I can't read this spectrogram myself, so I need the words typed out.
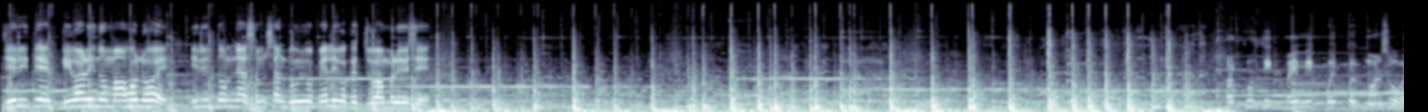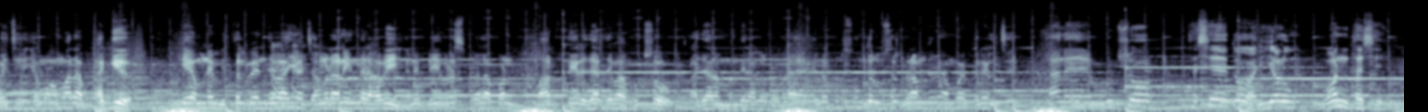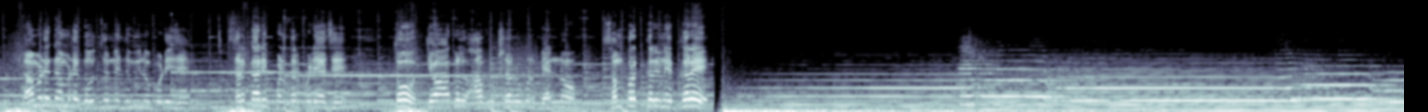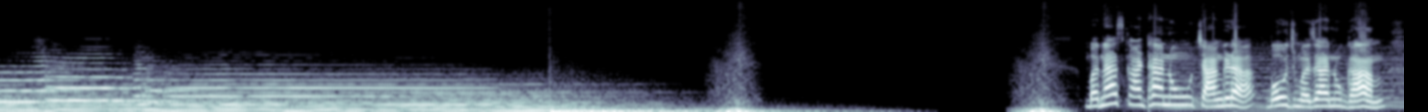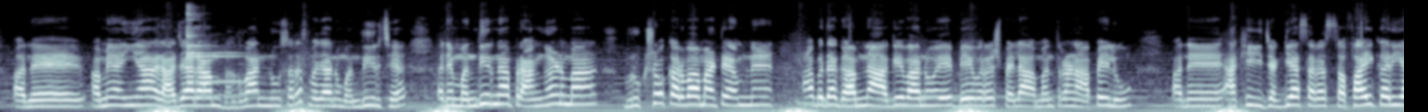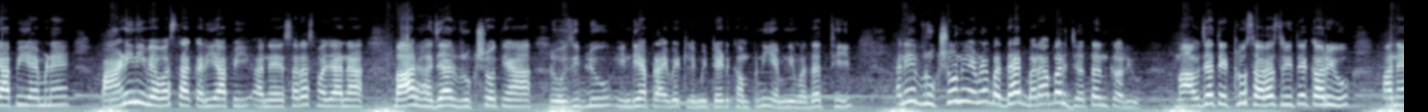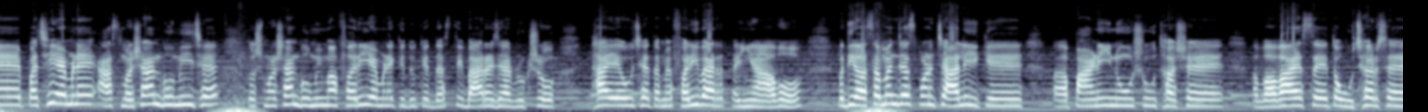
જે રીતે દિવાળીનો માહોલ હોય, એ રીતનો અમને આ સ્મશાન ભૂમિમાં પહેલી વખત જોવા મળ્યો છે. પ્રકૃતિ પ્રેમી કોઈક કોઈક માણસો હોય છે. એમાં અમારા ભાગ્ય કે અમને મિત્તલબેન જેવા અહીંયા ચાંગડાની અંદર આવી અને બે વર્ષ પહેલાં પણ બાર તેર હજાર જેવા વૃક્ષો રાજારામ મંદિર આગળ વવરાયા એનો પણ સુંદર ઉસર ગ્રામજનો અમે કરેલ છે. અને વૃક્ષો થશે તો હરિયાળું વન થશે. ગામડે ગામડે ગૌચરની જમીનો પડી છે, સરકારી પડતર પડ્યા છે. તો ત્યાં આગળ આ વૃક્ષારોપણ બેનનો સંપર્ક કરીને કરે. બનાસકાંઠાનું ચાંગડા બહુ જ મજાનું ગામ અને અમે અહીંયા રાજારામ ભગવાનનું સરસ મજાનું મંદિર છે અને મંદિરના પ્રાંગણમાં વૃક્ષો કરવા માટે અમને આ બધા ગામના આગેવાનોએ બે વર્ષ પહેલાં આમંત્રણ આપેલું અને આખી જગ્યા સરસ સફાઈ કરી આપી, એમણે પાણીની વ્યવસ્થા કરી આપી અને સરસ મજાના બાર હજાર વૃક્ષો ત્યાં Rosy Blue India private limited company એમની મદદથી અને એ વૃક્ષોનું એમણે બધાએ બરાબર જતન કર્યું. માવજત એટલું સરસ રીતે કર્યું અને પછી એમણે આ સ્મશાન ભૂમિ છે, તો સ્મશાન ભૂમિમાં ફરી એમણે કીધું કે દસથી બાર હજાર વૃક્ષો થાય એવું છે, તમે ફરીવાર અહીંયા આવો. બધી અસમંજસ પણ ચાલી કે પાણીનું શું થશે, વવાશે તો ઉછરશે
